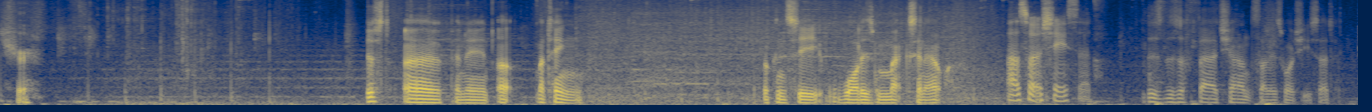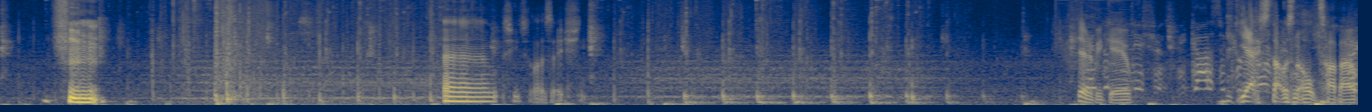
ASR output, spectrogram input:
Sure. just opening up my ting. Look and see what is maxing out. That's what she said. There's there's a fair chance that is what she said. Um, it's utilization. There we go. Yes, that was an alt tab out.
